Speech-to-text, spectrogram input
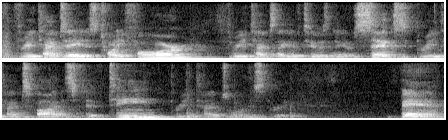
3 times 8 is 24. 3 times negative 2 is negative 6. 3 times 5 is 15. 3 times 1 is 3. Bam!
